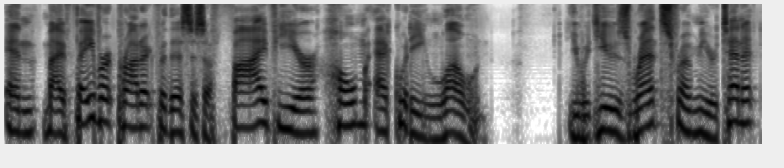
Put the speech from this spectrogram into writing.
And my favorite product for this is a five year home equity loan. You would use rents from your tenant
